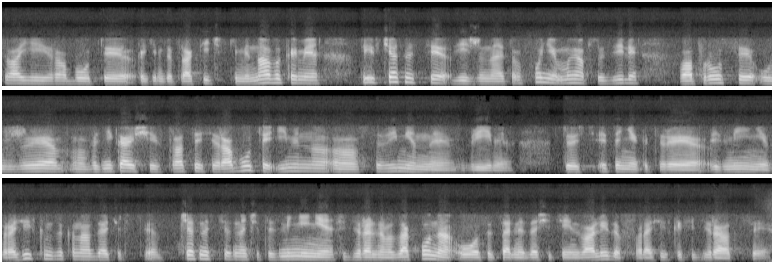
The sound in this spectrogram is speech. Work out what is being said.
своей работы, какими-то практическими навыками. И в частности, здесь же на этом фоне мы обсудили вопросы, уже возникающие в процессе работы именно э, в современное время. То есть это некоторые изменения в российском законодательстве. В частности, значит, изменение федерального закона о социальной защите инвалидов в Российской Федерации.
